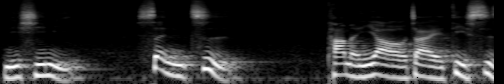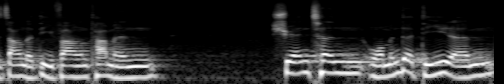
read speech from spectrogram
尼西米，甚至他们要在第四章的地方，他们宣称我们的敌人，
